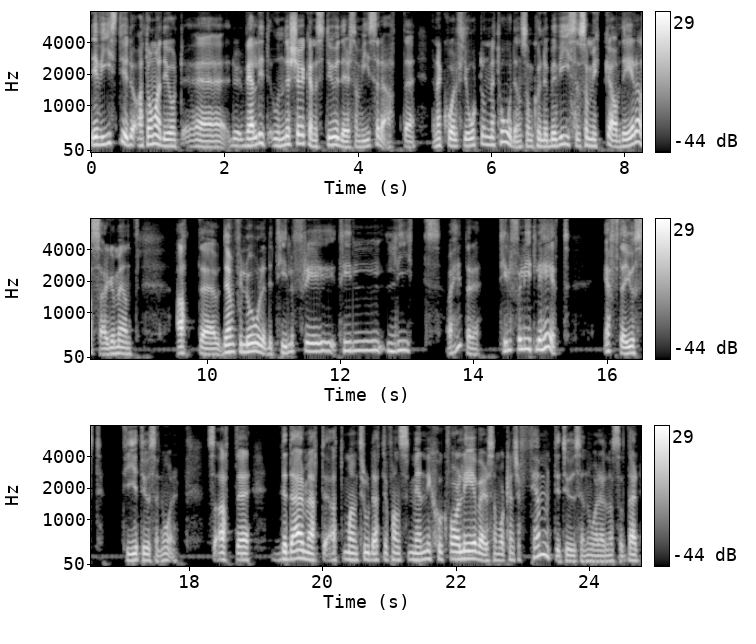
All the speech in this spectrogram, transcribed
det visste ju att de hade gjort eh, väldigt undersökande studier som visade att eh, den här kol-14-metoden som kunde bevisa så mycket av deras argument att eh, den förlorade tillfri, tillit, vad heter det? tillförlitlighet efter just 10 000 år. Så att eh, det där med att, att man trodde att det fanns människor kvarlever som var kanske 50 000 år eller något sånt där.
